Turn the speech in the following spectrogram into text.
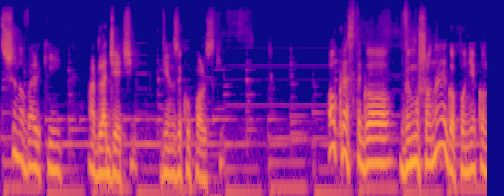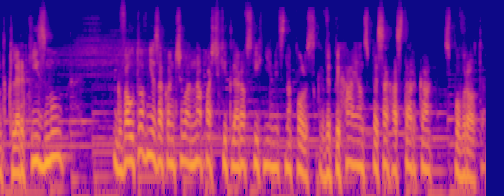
trzy nowelki, a dla dzieci w języku polskim. Okres tego wymuszonego poniekąd klerkizmu gwałtownie zakończyła napaść hitlerowskich Niemiec na Polskę, wypychając Pesacha Starka z powrotem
